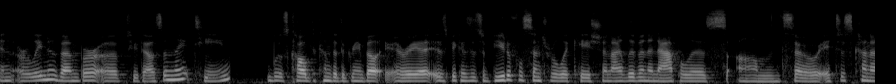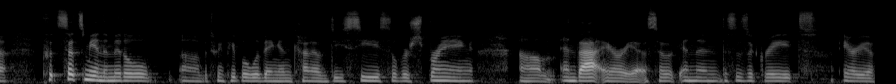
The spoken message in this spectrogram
in early November of 2019. It was called to come to the Greenbelt area is because it's a beautiful central location. I live in Annapolis, um, so it just kind of sets me in the middle uh, between people living in kind of DC, Silver Spring, um, and that area. So, and then this is a great area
